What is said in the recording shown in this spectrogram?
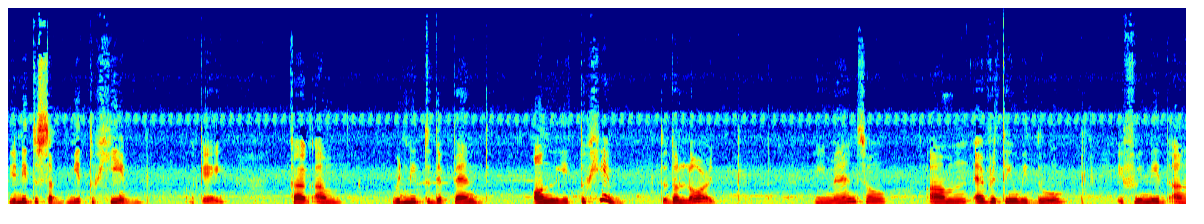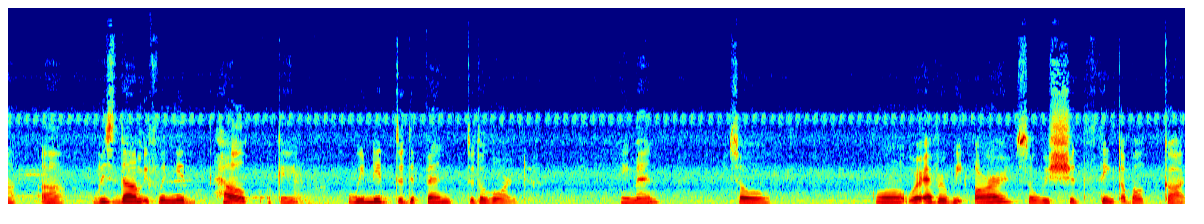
you need to submit to him okay? Kag um we need to depend only to him to the lord. Amen? So um everything we do if we need a uh, uh, wisdom if we need help okay? We need to depend to the Lord. Amen? So wherever we are so we should think about God.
